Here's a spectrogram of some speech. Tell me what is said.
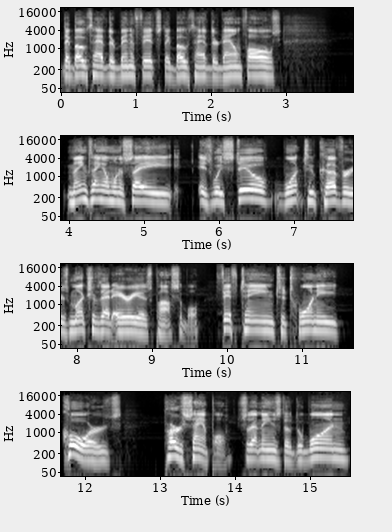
They both have their benefits, they both have their downfalls. main thing I want to say is we still want to cover as much of that area as possible 15 to 20 cores per sample. So that means the, the one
